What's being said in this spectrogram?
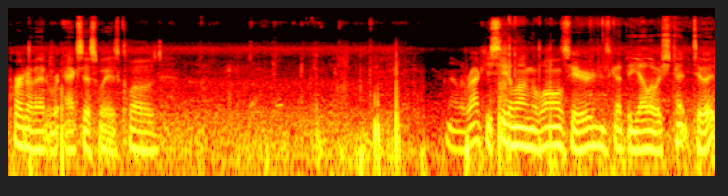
part of that access way is closed. Now the rock you see along the walls here has got the yellowish tint to it.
